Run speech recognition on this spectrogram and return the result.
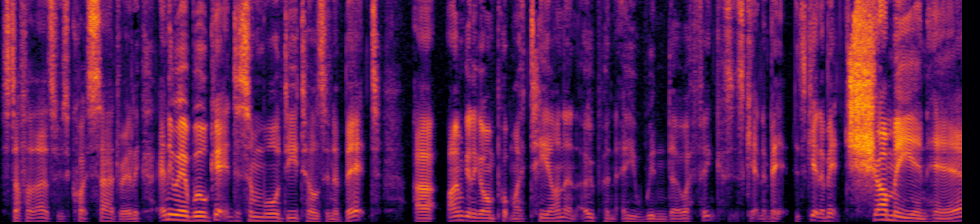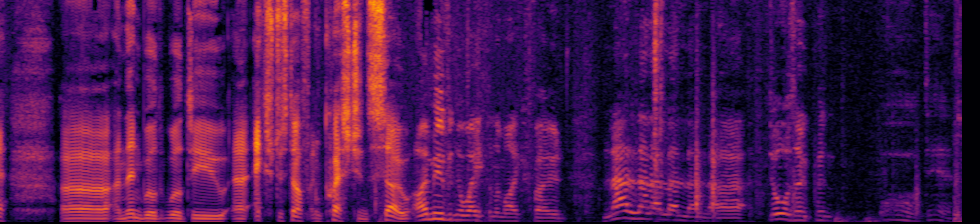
stuff like that. So it's quite sad, really. Anyway, we'll get into some more details in a bit. Uh, I'm going to go and put my tea on and open a window. I think because it's getting a bit it's getting a bit chummy in here. Uh, and then we'll we'll do uh, extra stuff and questions. So I'm moving away from the microphone. La la la la la la. Doors open. Oh dear.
